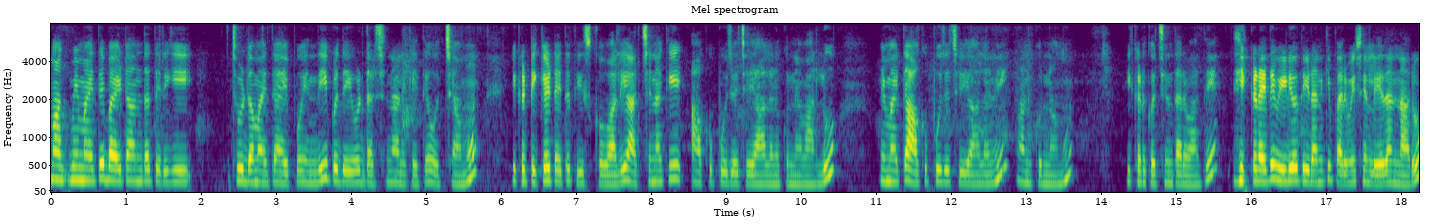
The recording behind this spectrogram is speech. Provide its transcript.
మా మేమైతే బయట అంతా తిరిగి చూడడం అయితే అయిపోయింది. ఇప్పుడు దేవుడి దర్శనానికి అయితే వచ్చాము. ఇక టికెట్ అయితే తీసుకోవాలి. అర్చనకి ఆకు పూజ చేయాలనుకున్న వాళ్ళు. మేమైతే ఆకు పూజ చేయాలని అనుకున్నాము. ఇక్కడికి వచ్చిన తర్వాతే. ఇక్కడైతే వీడియో తీయడానికి పర్మిషన్ లేదన్నారు.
